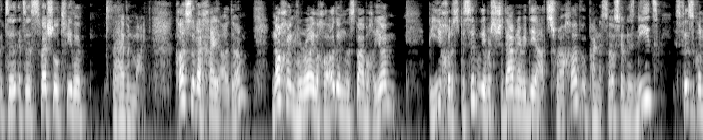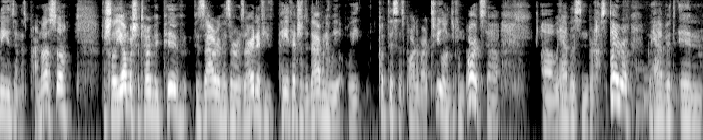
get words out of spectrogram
It's a it's a special tefillah to have in mind. Kosav achay adam. Nachon v'roi l'cha adam l'spa b'chayom b'yichud specifically a person should daven every day at tzrachav u'parnasasa on his needs, his physical needs and his parnasa. V'shal yom shatar mipiv v'zarav v'zarazar. And if you pay attention to davening, we, we put this as part of our tefillah in different parts. Uh, uh, we have this in Berchas Torah. We have it in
